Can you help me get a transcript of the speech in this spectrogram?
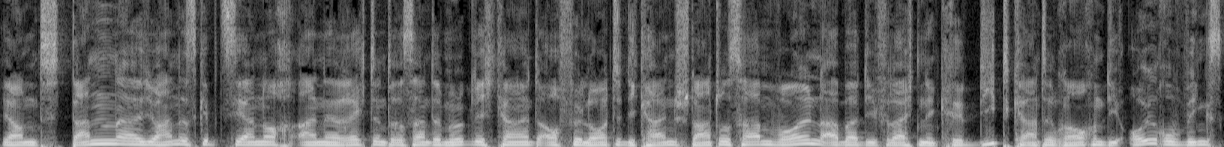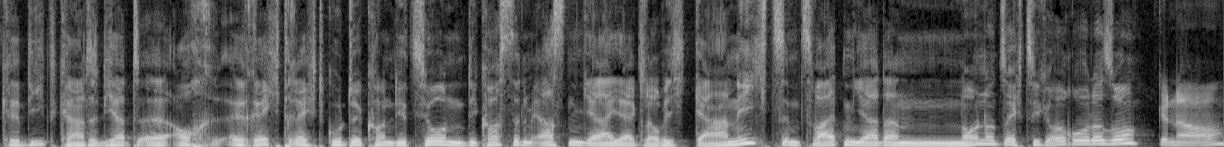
Ja, und dann, äh, Johannes, gibt's ja noch eine recht interessante Möglichkeit, auch für Leute, die keinen Status haben wollen, aber die vielleicht eine Kreditkarte brauchen. Die Eurowings Kreditkarte, die hat äh, auch recht, recht gute Konditionen. Die kostet im ersten Jahr ja, glaube ich, gar nichts. Im zweiten Jahr dann 69 Euro oder so. Genau.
